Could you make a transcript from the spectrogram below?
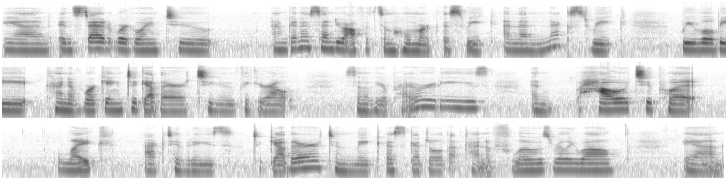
And instead, we're going to, I'm going to send you off with some homework this week. And then next week, we will be kind of working together to figure out some of your priorities and how to put like activities together to make a schedule that kind of flows really well and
